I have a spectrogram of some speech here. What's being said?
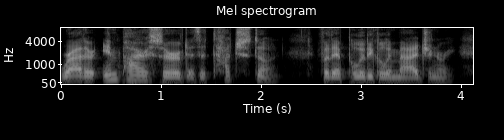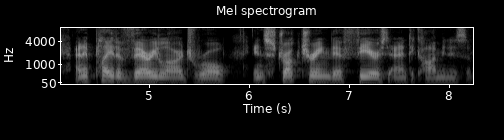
Rather, empire served as a touchstone for their political imaginary, and it played a very large role in structuring their fierce anti communism.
